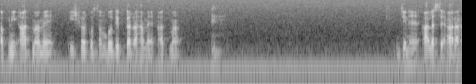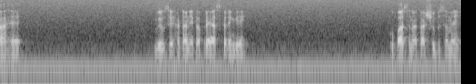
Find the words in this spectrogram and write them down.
अपनी आत्मा में ईश्वर को संबोधित कर रहा मैं आत्मा। जिन्हें आलस्य आ रहा है, वे उसे हटाने का प्रयास करेंगे। उपासना का शुभ समय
